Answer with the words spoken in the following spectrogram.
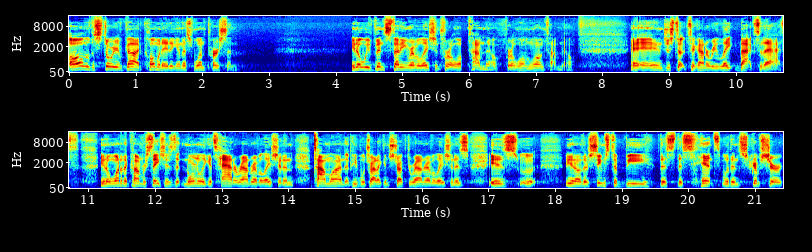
all of the story of God culminating in this one person. You know, we've been studying Revelation for a long time now, for a long, long time now. And, just to, to, kind of relate back to that, you know, one of the conversations that normally gets had around Revelation and timeline that people try to construct around Revelation is, is uh, you know, there seems to be this, this hint within Scripture,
